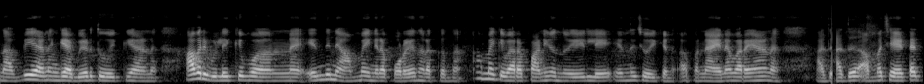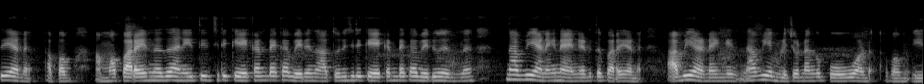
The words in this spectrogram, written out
നവ്യയാണെങ്കിൽ അബിയോട് ചോദിക്കുകയാണ് അവർ വിളിക്കുമ്പോൾ തന്നെ എന്തിനാ അമ്മ ഇങ്ങനെ പുറകെ നടക്കുന്ന? അമ്മയ്ക്ക് വേറെ പണിയൊന്നും ഇല്ലേ? എന്ന് ചോദിക്കണം. അപ്പം നയന പറയാണ് അത് അത് അമ്മ ചേട്ടത്തിയാണ്. അപ്പം അമ്മ പറയുന്നത് അനിയത്തി ഇച്ചിരി കേൾക്കണ്ടൊക്കെ വരും നാത്തൂർ ഇച്ചിരി കേൾക്കണ്ടൊക്കെ വരും എന്ന് നവ്യാണെങ്കിൽ നയനടുത്ത് പറയാണ്. അബിയാണെങ്കിൽ നവ്യം വിളിച്ചുകൊണ്ട് അങ്ങ് പോവുകയാണ് അപ്പം ഈ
